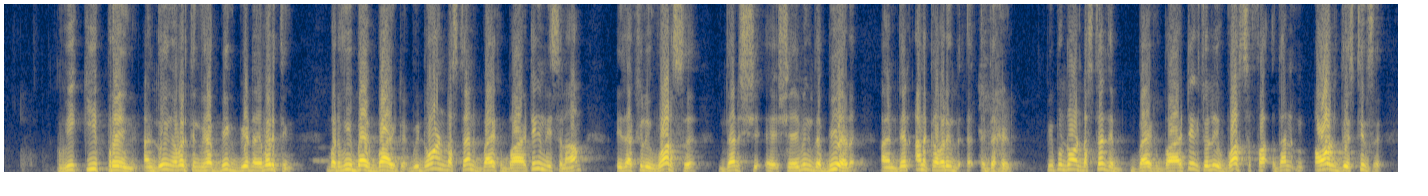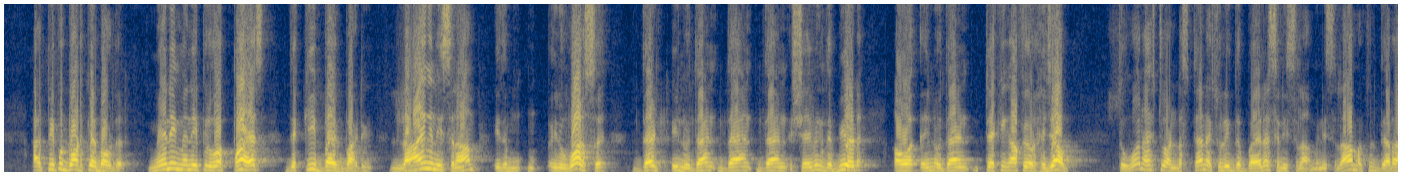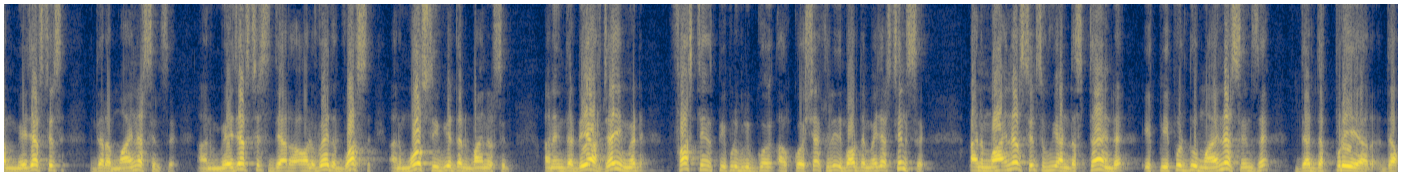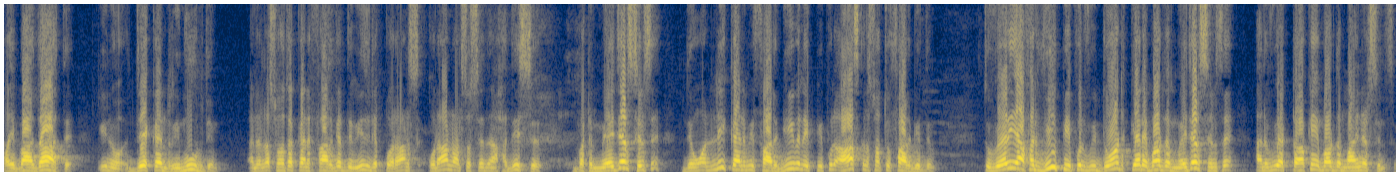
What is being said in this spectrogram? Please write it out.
we keep praying and doing everything, we have big beard and everything but we backbite. We don't understand backbiting in Islam is actually worse than sh uh, shaving the beard and then uncovering the, uh, the, head. People don't understand that backbiting is actually worse than all these things. And people don't care about that. Many, many people who are pious, they keep backbiting. Lying in Islam is mm, you know, worse than, you know, than, than, than shaving the beard or you know, than taking off your hijab. So one has to understand actually the balance in Islam. In Islam, actually there are major sins, there are minor sins. And major sins, they are always worse and more severe than minor sins. And in the day of judgment, first thing people will going uh, question actually about the major sins. And minor sins, we understand if people do minor sins, that the prayer, the ibadat, you know, they can remove them. And Allah SWT can forget them easily. Quran, Quran also says in hadith. But major sins, they only can be forgiven if people ask Allah to forgive them. So very often we people, we don't care about the major sins and we are talking about the minor sins.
